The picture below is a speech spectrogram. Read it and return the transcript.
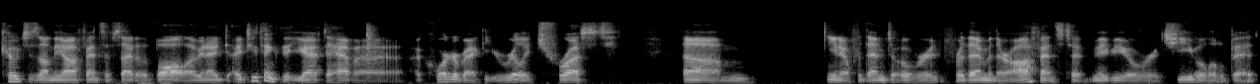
coaches on the offensive side of the ball. I mean, I, I do think that you have to have a, a quarterback that you really trust. Um, you know, for them to over for them and their offense to maybe overachieve a little bit.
